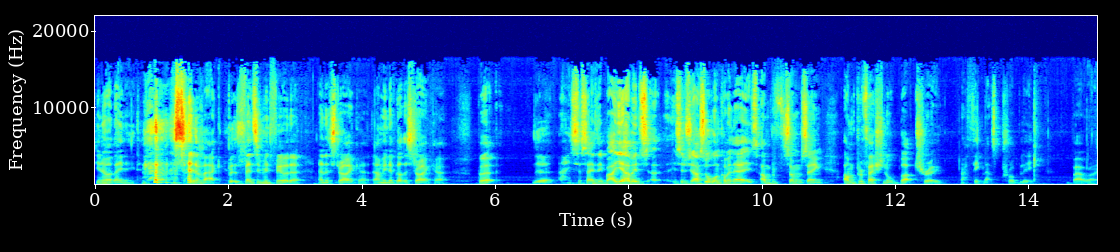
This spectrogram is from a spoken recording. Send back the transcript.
you know what they need? Centre back, defensive midfielder, and a striker. I mean, they've got the striker, but Yeah, it's the same thing. But yeah, I mean, it's, uh, it's interesting. I saw one comment there. It's unpro- someone saying unprofessional but true. I think that's probably about right.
